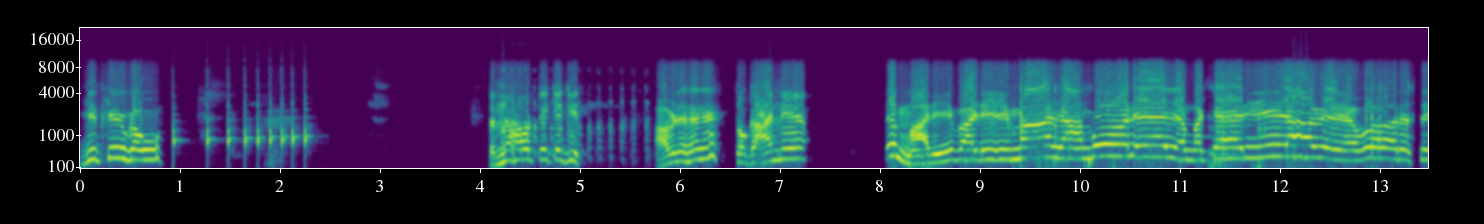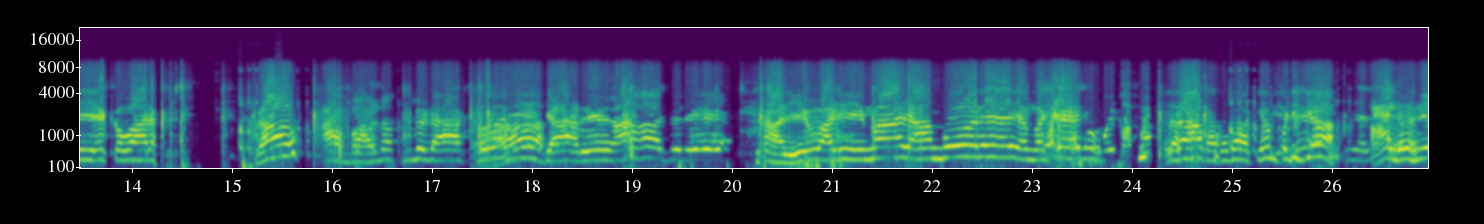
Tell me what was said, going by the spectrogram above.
ગીત કેવું ગાવું? તને આવડતું કે ગીત. આવડે છે ને? તો ગાને એ મારી વાડી માં આંબો રે એમ કેરી આવે વર્ષ એક વાર ગાવ. આ મારા ફૂલડા. ખરી જ્યારે આજ રે. મારી વાડી માં આંબો રે એમ કેરી. કેમ પડી ગયા? આ લહેરે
